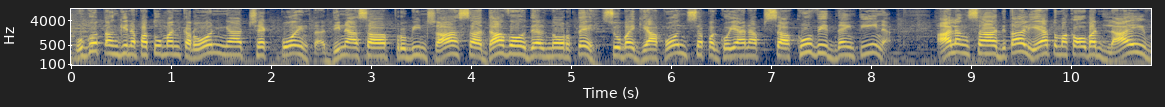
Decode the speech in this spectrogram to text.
Hugot ang ginapatuman karon nga checkpoint dinha sa probinsya sa Davao del Norte subay gyapon sa pagkuyanap sa COVID-19. Alang sa detalye at makauban live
